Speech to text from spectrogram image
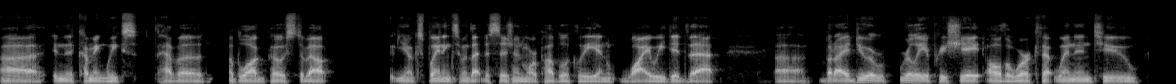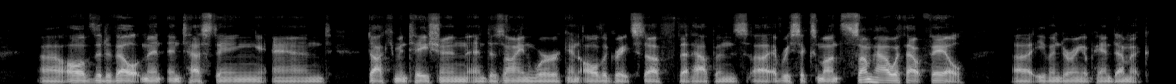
uh, in the coming weeks have a, a blog post about you know explaining some of that decision more publicly and why we did that. Uh, but I do really appreciate all the work that went into uh, all of the development and testing and documentation and design work and all the great stuff that happens uh, every six months, somehow without fail, uh, even during a pandemic.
